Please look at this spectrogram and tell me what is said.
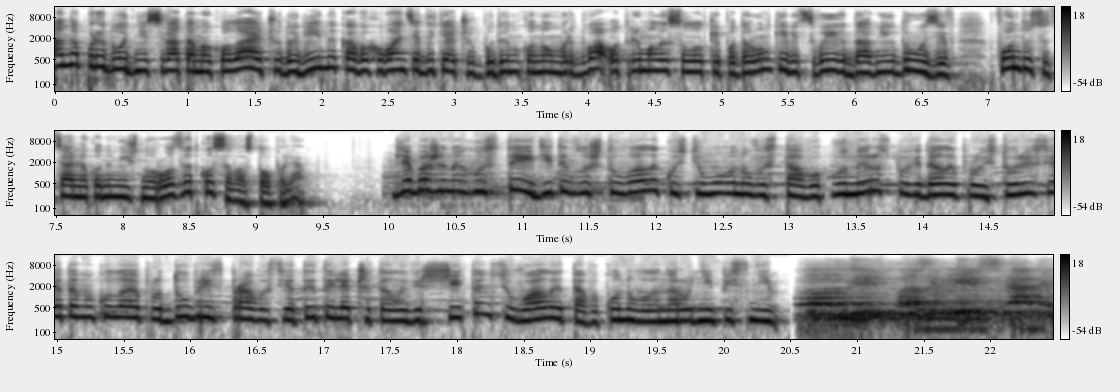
А напередодні свята Миколая чудодійника вихованці дитячого будинку номер 2 отримали солодкі подарунки від своїх давніх друзів фонду соціально-економічного розвитку Севастополя. Для бажаних гостей діти влаштували костюмовану виставу. Вони розповідали про історію свята Миколая, про добрі справи святителя, читали вірші, танцювали та виконували народні пісні. Ходить по землі святий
